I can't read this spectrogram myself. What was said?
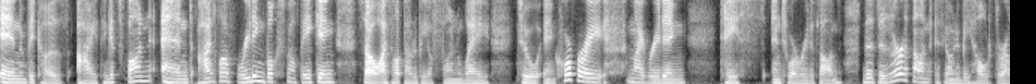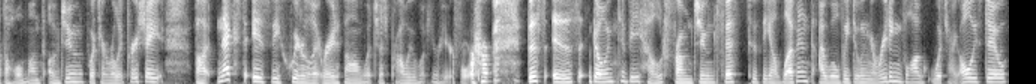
in because I think it's fun and I love reading books about baking. So I thought that would be a fun way to incorporate my reading tastes into a readathon. The Dessertathon is going to be held throughout the whole month of June, which I really appreciate. But next is the Queer Lit Readathon, which is probably what you're here for. this is going to be held from June 5th to the 11th. I will be doing a reading vlog, which I always do,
